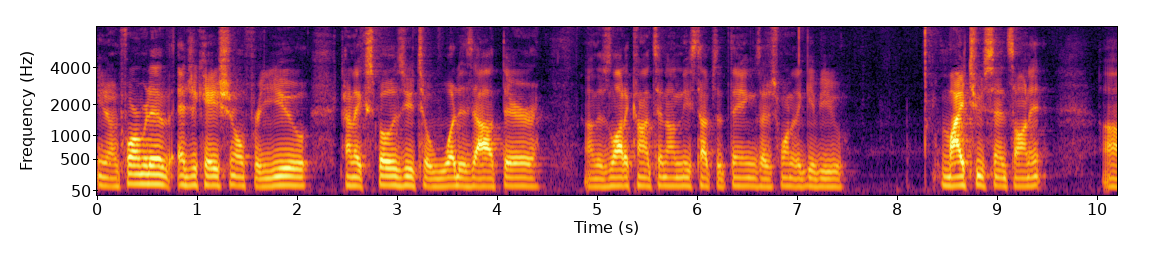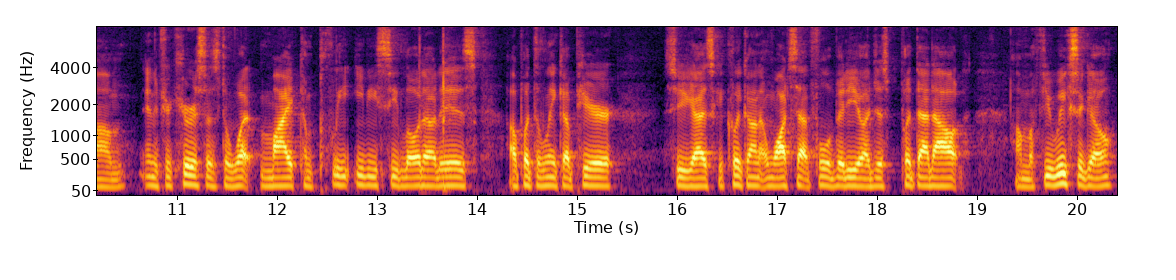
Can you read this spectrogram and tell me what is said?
you know informative, educational for you, kind of expose you to what is out there. Uh, there's a lot of content on these types of things. I just wanted to give you my two cents on it. Um, and if you're curious as to what my complete EDC loadout is, I'll put the link up here so you guys can click on it and watch that full video. I just put that out um, a few weeks ago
